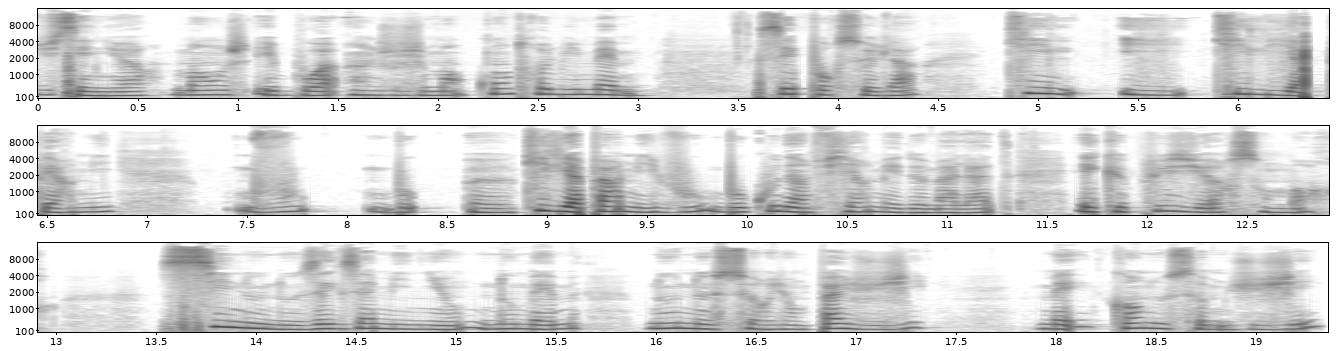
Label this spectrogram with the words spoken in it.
du Seigneur, mange et boit un jugement contre lui-même. C'est pour cela qu'il y, y a permis vous euh, qu'il y a parmi vous beaucoup d'infirmes et de malades, et que plusieurs sont morts. Si nous nous examinions nous-mêmes, nous ne serions pas jugés. Mais quand nous sommes jugés,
